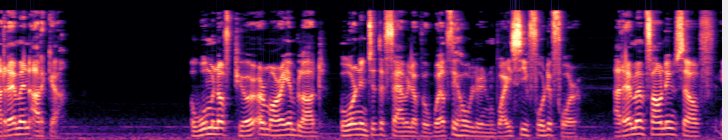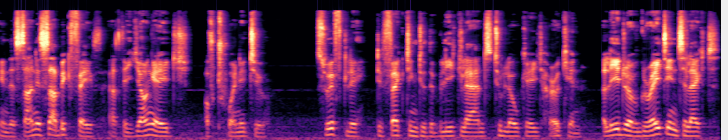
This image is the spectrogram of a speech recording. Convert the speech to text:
Ahremen Arka A woman of pure Amarrian blood, born into the family of a wealthy holder in YC-44, Ahremen found himself in the Sanisabik faith at the young age of 22, swiftly defecting to the bleak lands to locate her kin. A leader of great intellect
